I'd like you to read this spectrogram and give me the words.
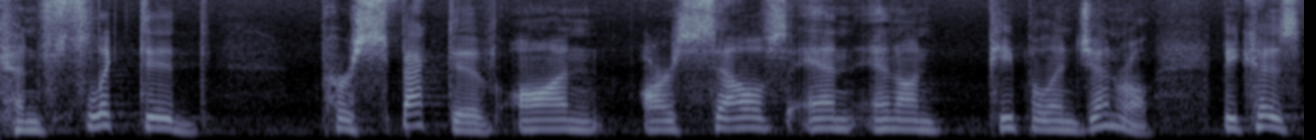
conflicted perspective on ourselves and, and on people in general. Because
